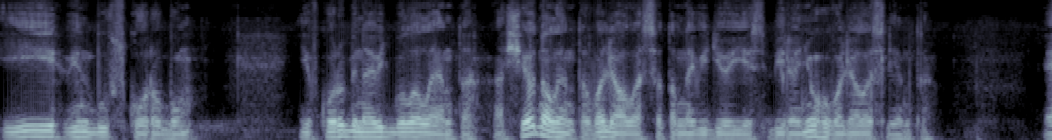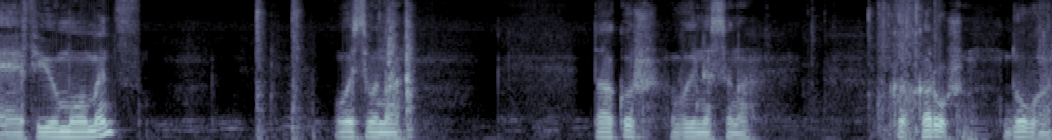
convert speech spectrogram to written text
і він був з коробом. І в коробі навіть була лента. А ще одна лента валялася, там на відео є, біля нього валялась лента. A few moments. Ось вона також винесена. Хороша, довга.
